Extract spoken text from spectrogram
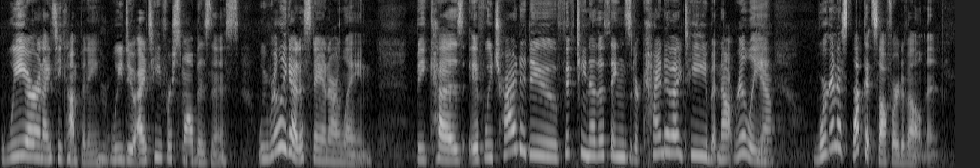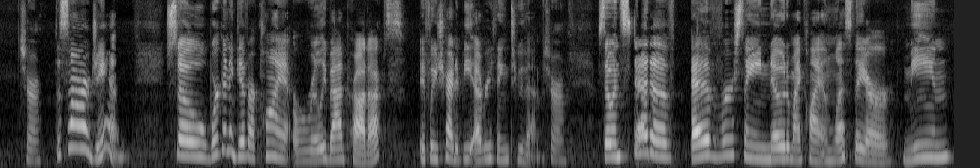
we are an IT company, mm-hmm. we do IT for small business. We really got to stay in our lane because if we try to do 15 other things that are kind of IT but not really, Yeah. we're going to suck at software development. Sure. This is not our jam. So we're going to give our client a really bad product if we try to be everything to them. Sure. So instead of ever saying no to my client unless they are mean,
